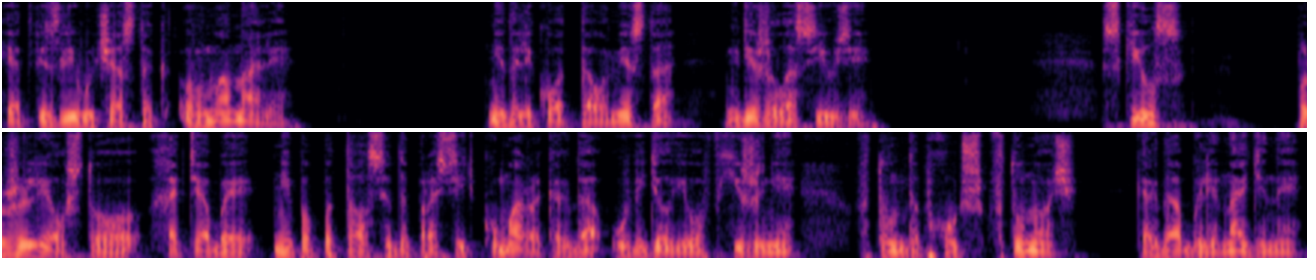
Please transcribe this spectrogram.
и отвезли в участок в Манале, недалеко от того места, где жила Сьюзи. Скиллс пожалел, что хотя бы не попытался допросить Кумара, когда увидел его в хижине в Тундабхудж в ту ночь, когда были найдены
